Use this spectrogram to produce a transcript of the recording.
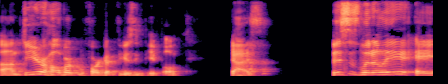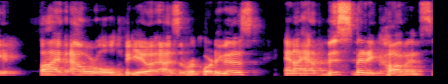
Um, do your homework before confusing people. Guys, this is literally a five hour old video as of recording this, and I have this many comments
